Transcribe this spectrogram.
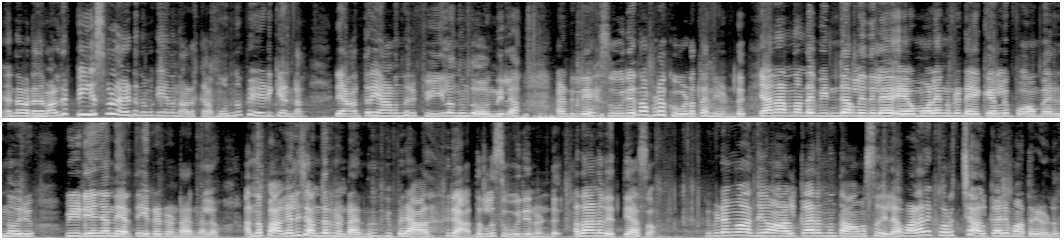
എന്താ പറയുന്നത് വളരെ പീസ്ഫുൾ ആയിട്ട് നമുക്ക് ഇങ്ങനെ നടക്കാം. ഒന്നും പേടിക്കണ്ട. രാത്രിയാണെന്നൊരു ഫീലൊന്നും തോന്നുന്നില്ല. കണ്ടില്ലേ? സൂര്യൻ നമ്മുടെ കൂടെ തന്നെയുണ്ട് ഞാനാണെന്നുണ്ടെങ്കിൽ വിന്ററിൽ ഇതിൽ ഏവമോളെയും കൊണ്ട് ഡേ കെയറിൽ പോകാൻ വരുന്ന ഒരു വീഡിയോ ഞാൻ നേരത്തെ ഇട്ടിട്ടുണ്ടായിരുന്നല്ലോ. അന്ന് പകൽ ചന്ദ്രനുണ്ടായിരുന്നു. ഇപ്പോൾ രാ രാത്രിയിൽ സൂര്യനുണ്ട്. അതാണ് വ്യത്യാസം. ഇവിടെ എങ്ങും അധികം ആൾക്കാരൊന്നും താമസമില്ല. വളരെ കുറച്ച് ആൾക്കാർ മാത്രമേ ഉള്ളൂ.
